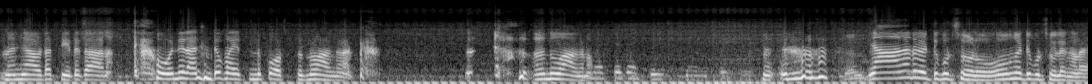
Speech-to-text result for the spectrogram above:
എന്നാ ഞാൻ അവിടെ എത്തിയിട്ട് കാണാം. ഓന് രണ്ട് മരുന്ന് പുറത്തുനിന്ന് വാങ്ങാൻ. അതൊന്ന് വാങ്ങണം. ഞാനത് കെട്ടിപ്പിടിച്ചോളൂ. ഓൻ കെട്ടിപ്പിടിച്ചോളൂ ഞങ്ങളെ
